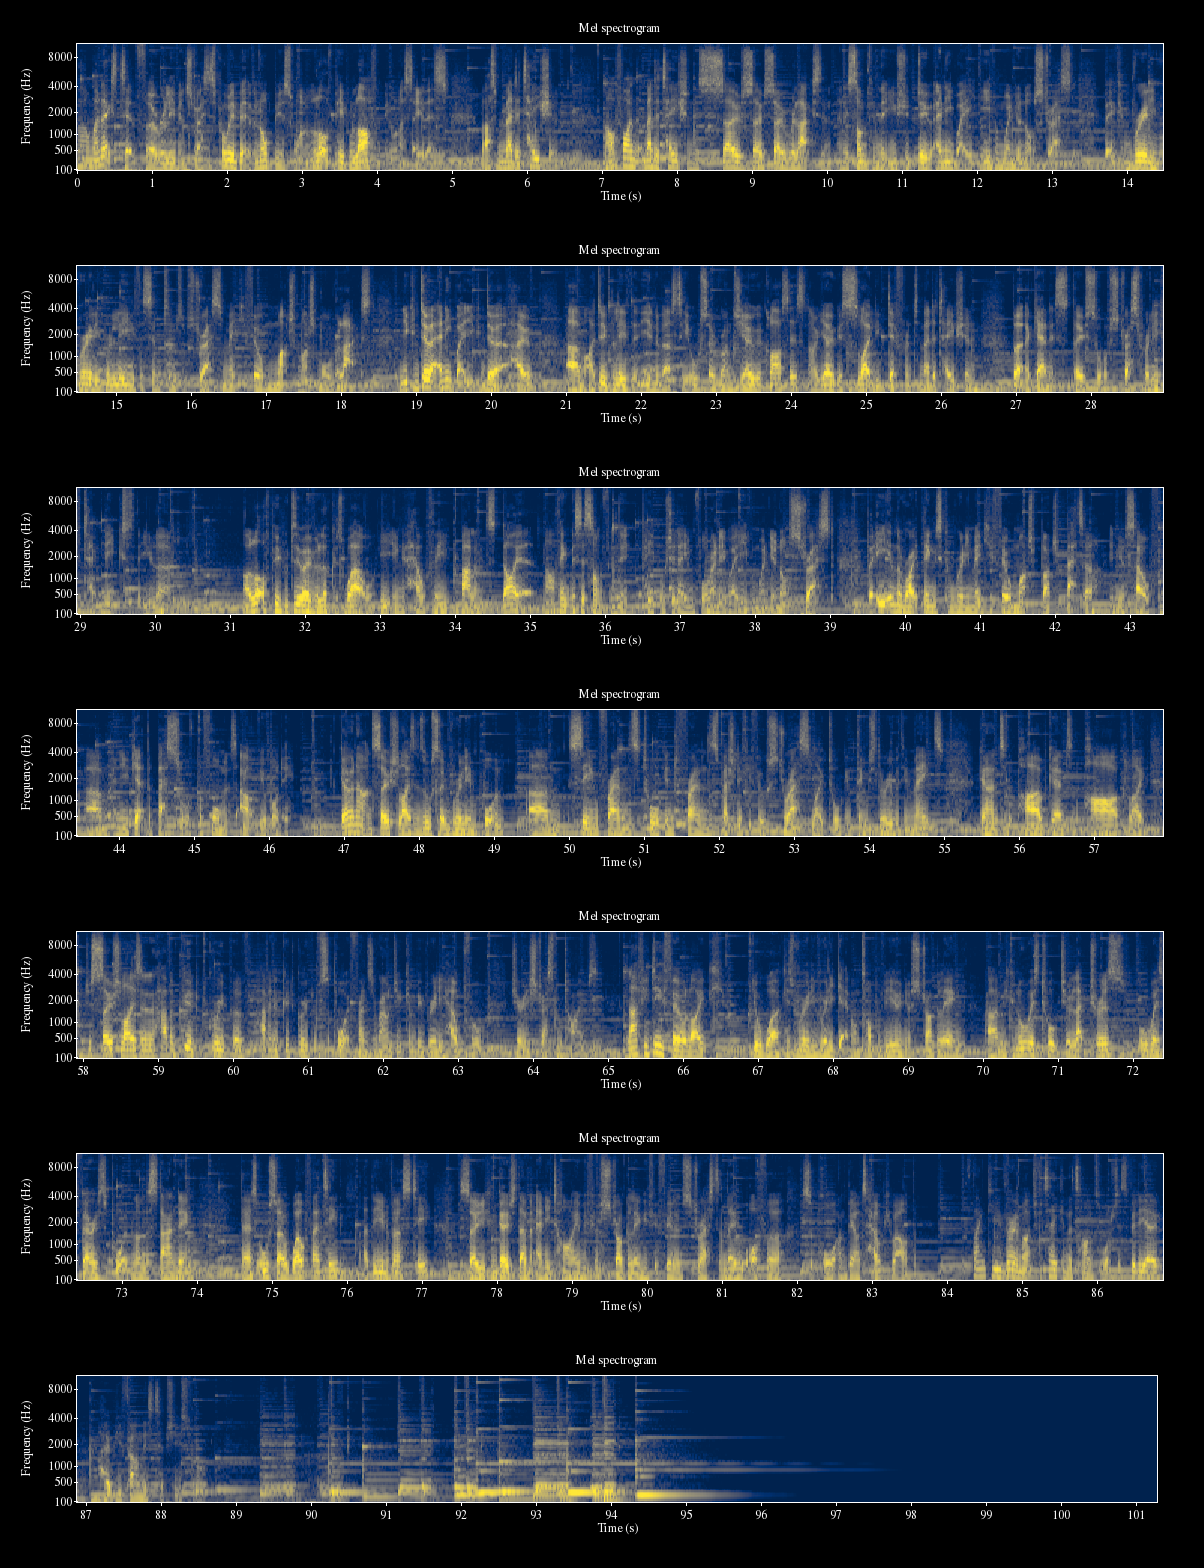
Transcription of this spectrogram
Well my next tip for relieving stress is probably a bit of an obvious one a lot of people laugh at me when I say this that's meditation. I find that meditation is so so so relaxing and is something that you should do anyway even when you're not stressed but it can really, really relieve the symptoms of stress and make you feel much, much more relaxed. And you can do it anywhere, you can do it at home. Um, I do believe that the university also runs yoga classes. Now, yoga is slightly different to meditation, but again, it's those sort of stress relief techniques that you learn. A lot of people do overlook as well eating a healthy, balanced diet. I think this is something that people should aim for anyway, even when you're not stressed. But eating the right things can really make you feel much, much better in yourself um, and you get the best sort of performance out of your body. Going out and socialising is also really important. Um, seeing friends, talking to friends, especially if you feel stressed, like talking things through with your mates, going to the pub, going to the park, like just socialising and have a good group of having a good group of supportive friends around you can be really helpful during stressful times. Now, if you do feel like your work is really, really getting on top of you and you're struggling, um, you can always talk to your lecturers, always very supportive and understanding. There's also a welfare team at the university, so you can go to them anytime if you're struggling, if you're feeling stressed, and they will offer support and be able to help you out. Thank you very much for taking the time to watch this video. I hope you found these tips useful.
